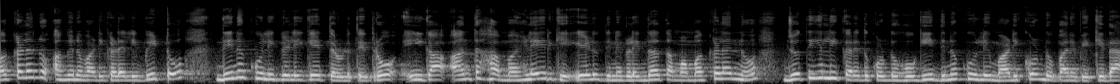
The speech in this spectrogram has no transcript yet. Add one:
ಮಕ್ಕಳನ್ನು ಅಂಗನವಾಡಿಗಳಲ್ಲಿ ಬಿಟ್ಟು ದಿನಕೂಲಿಗಳಿಗೆ ತೆರಳುತ್ತಿದ್ರು. ಈಗ ಅಂತಹ ಮಹಿಳೆಯರಿಗೆ ಏಳು ದಿನಗಳಿಂದ ತಮ್ಮ ಮಕ್ಕಳನ್ನು ಜೊತೆಯಲ್ಲಿ ಕರೆದುಕೊಂಡು ಹೋಗಿ ದಿನಕೂಲಿ ಮಾಡಿಕೊಂಡು ಬರಬೇಕಿದೆ.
